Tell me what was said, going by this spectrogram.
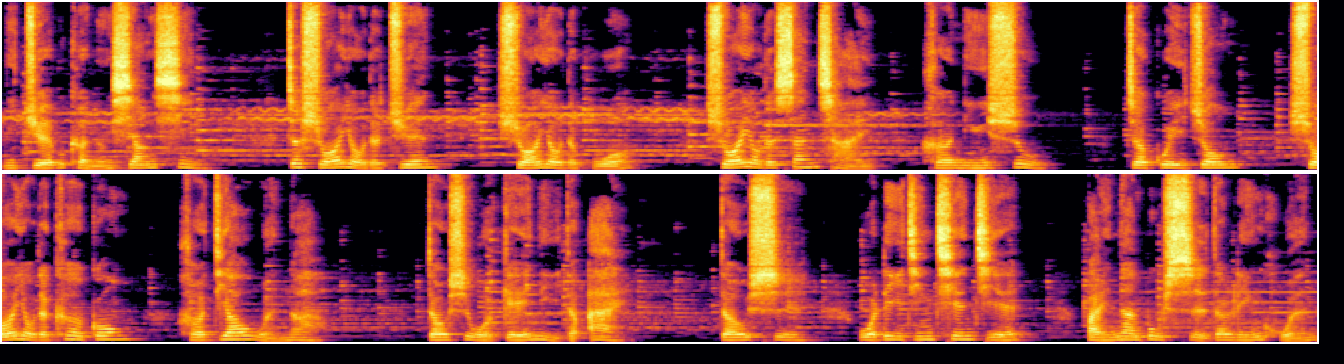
你绝不可能相信，这所有的绢，所有的帛，所有的三彩。和泥塑，这柜中所有的刻工和雕纹啊，都是我给你的爱，都是我历经千劫、百难不死的灵魂。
